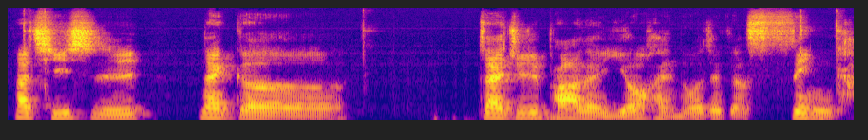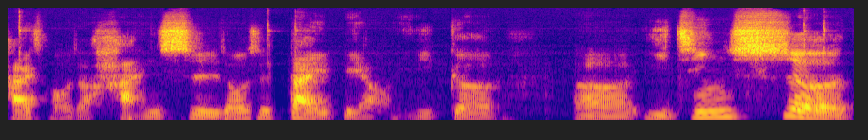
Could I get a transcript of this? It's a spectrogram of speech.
那其实。那个在 ggplot 有很多这个 thing 开头的函式，都是代表一个呃已经设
